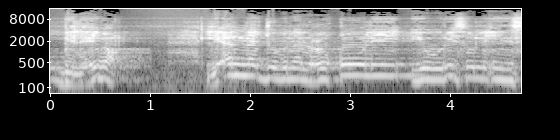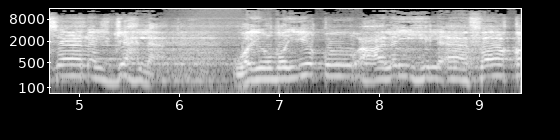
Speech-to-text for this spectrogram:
بالعبر. لأن جبن العقول يورث الإنسان الجهل ويضيق عليه الآفاق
